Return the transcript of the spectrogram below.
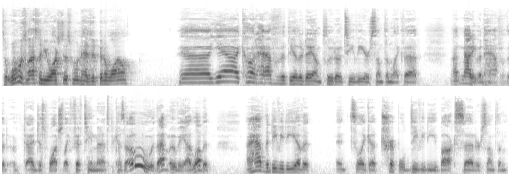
So when was the last time you watched this one? Has it been a while? Uh, yeah, I caught half of it the other day on Pluto TV or something like that. Uh, not even half of it. I just watched like 15 minutes because, oh, that movie, I love it. I have the DVD of it. It's like a triple DVD box set or something.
